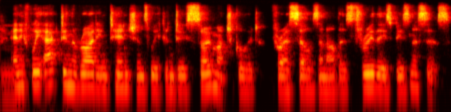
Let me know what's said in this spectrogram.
Mm. and if we act in the right intentions we can do so much good for ourselves and others through these businesses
